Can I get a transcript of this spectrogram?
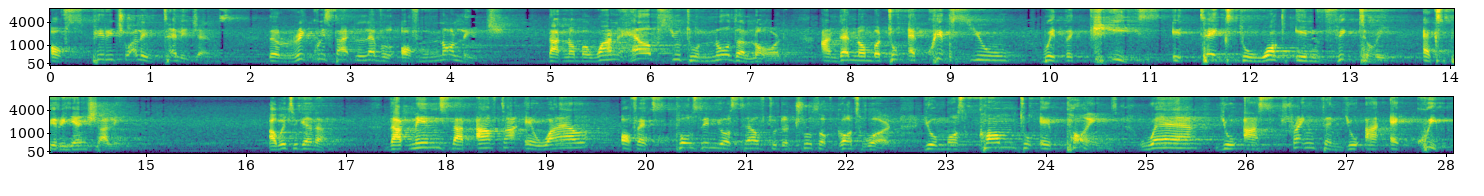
of spiritual intelligence the requisite level of knowledge that number one helps you to know the Lord and then number two equips you with the keys it takes to walk in victory experientially. Are we together? That means that after a while of exposing yourself to the truth of God's word you must come to a point where you are strengthened you are equipped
